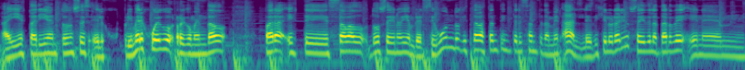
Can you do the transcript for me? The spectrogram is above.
ahí estaría entonces el primer juego recomendado para este sábado 12 de noviembre. El segundo que está bastante interesante también. Ah, les dije el horario, 6 de la tarde en... Em,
